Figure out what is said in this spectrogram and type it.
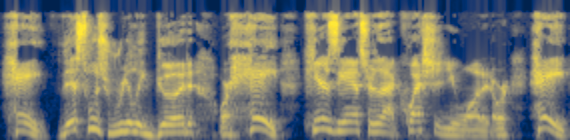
Hey, this was really good. Or Hey, here's the answer to that question you wanted. Or Hey,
